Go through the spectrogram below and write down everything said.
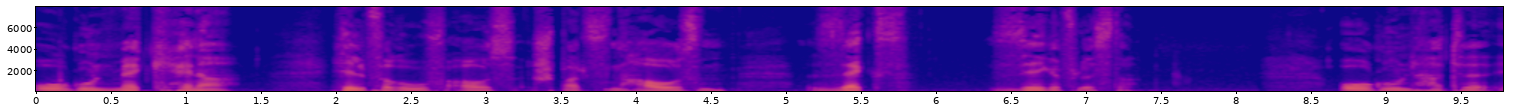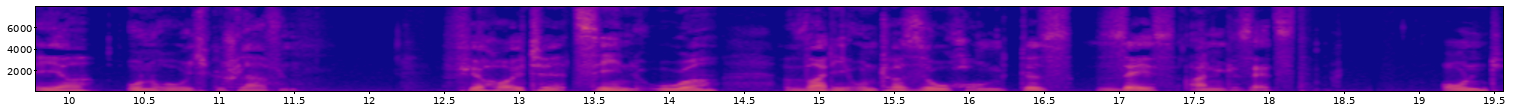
Ogun McKenna, Hilferuf aus Spatzenhausen, sechs Seegeflüster. Ogun hatte eher unruhig geschlafen. Für heute zehn Uhr war die Untersuchung des Sees angesetzt. Und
